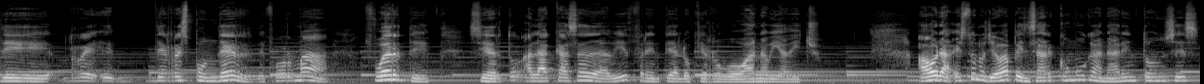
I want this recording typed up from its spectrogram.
de, de responder de forma fuerte, ¿cierto?, a la casa de David frente a lo que Roboán había dicho. Ahora, esto nos lleva a pensar cómo ganar entonces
